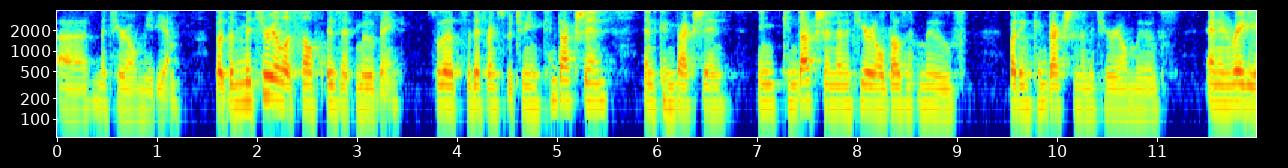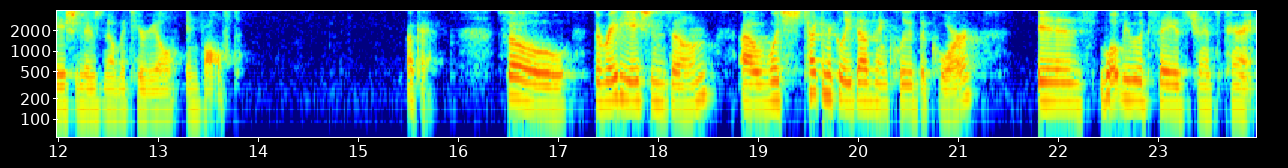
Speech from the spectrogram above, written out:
uh, material medium but the material itself isn't moving. So that's the difference between conduction and convection. In conduction, the material doesn't move, but in convection, the material moves. And in radiation, there's no material involved. Okay, so the radiation zone, uh, which technically does include the core, is what we would say is transparent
